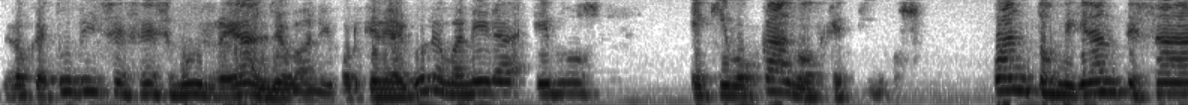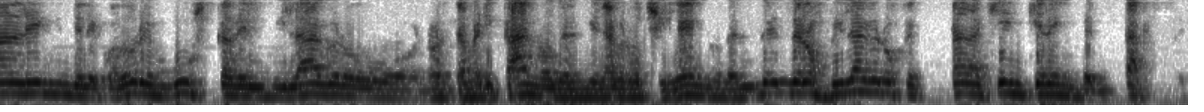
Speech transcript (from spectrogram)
Lo que tú dices es muy real, Giovanni, porque de alguna manera hemos equivocado objetivos. ¿Cuántos migrantes salen del Ecuador en busca del milagro norteamericano, del milagro chileno, de, los milagros que cada quien quiere inventarse?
